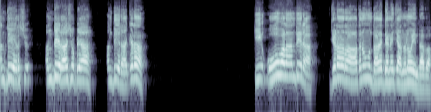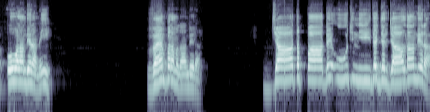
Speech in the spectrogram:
ਅੰਧੇਰ ਛੁ- ਅੰਧੇਰਾ ਛੁਪਿਆ, ਅੰਧੇਰਾ ਕਿਹੜਾ? ਕਿ ਉਹ ਵਾਲਾ ਅੰਧੇਰਾ? ਜਿਹੜਾ ਰਾਤ ਨੂੰ ਹੁੰਦਾ ਤੇ ਦਿਨੇ ਚਾਨਣ ਹੋ ਜਾਂਦਾ ਵਾ, ਉਹ ਵਾਲਾ ਅੰਧੇਰਾ ਨਹੀਂ। ਵਹਿਮ ਭਰਮ ਦਾ ਅੰਧੇਰਾ। ਜਾਤ ਪਾਤ ਦੇ ਊਚ ਨੀਚ ਦੇ ਜੰਜਾਲ ਦਾ ਅੰਧੇਰਾ।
